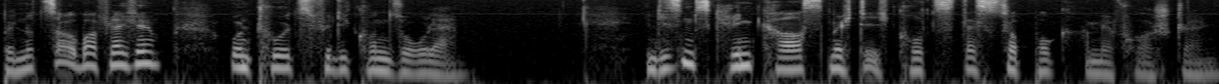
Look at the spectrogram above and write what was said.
Benutzeroberfläche und Tools für die Konsole. In diesem Screencast möchte ich kurz Desktop-Programme vorstellen.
